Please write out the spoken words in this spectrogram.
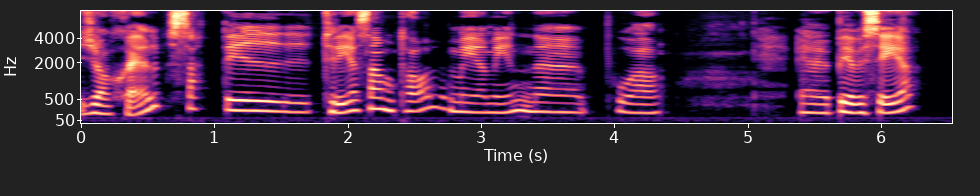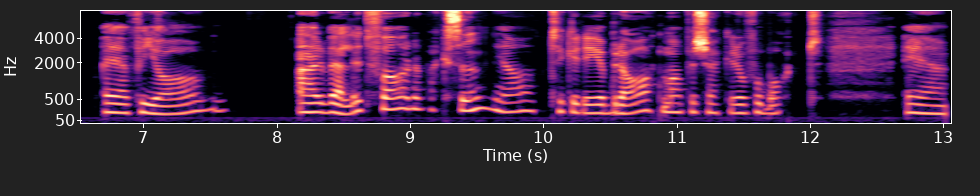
Jag själv satt i tre samtal med min, eh, på eh, BVC. Eh, för jag är väldigt för vaccin. Jag tycker det är bra att man försöker att få bort eh,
